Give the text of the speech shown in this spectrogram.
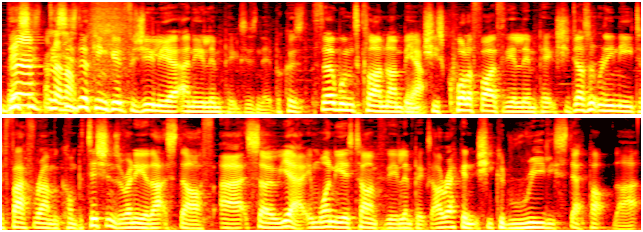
This Eh, is this is looking good for Julia and the Olympics, isn't it? Because third woman's climb 9B, Yeah. she's qualified for the Olympics. She doesn't really need to faff around with competitions or any of that stuff. Uh, so yeah, in one year's time for the Olympics, I reckon she could really step up that,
